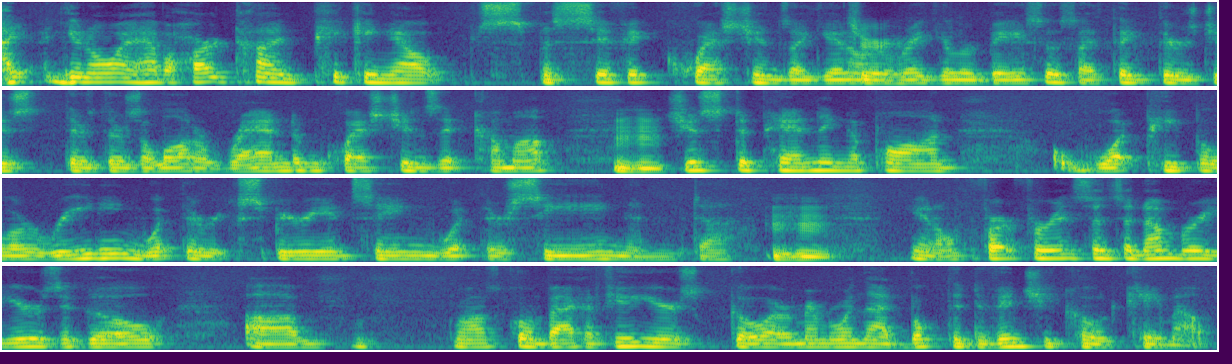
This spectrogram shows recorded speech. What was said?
I, you know, I have a hard time picking out specific questions I get on a regular basis. I think there's just there's there's a lot of random questions that come up, Mhm. just depending upon what people are reading, what they're experiencing, what they're seeing, and uh, mhm. you know, for for instance, a number of years ago, um, well, I was going back a few years ago. I remember when that book, The Da Vinci Code, came out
